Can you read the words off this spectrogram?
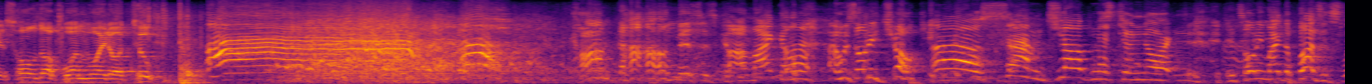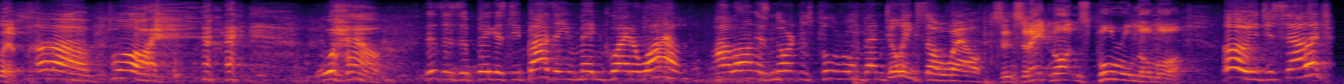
Is hold up one word or two. Ah! Oh. Calm down, Mrs. Carmichael. I was only joking. Oh, oh, some joke, Mr. Norton. It's only my deposit slip. Oh, boy. well, this is the biggest deposit you've made in quite a while. How long has Norton's pool room been doing so well? Since it ain't Norton's pool room no more. Oh, did you sell it?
